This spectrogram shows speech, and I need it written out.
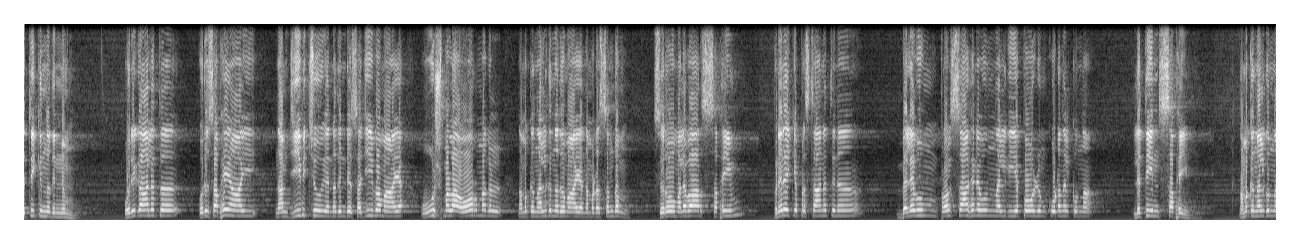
എത്തിക്കുന്നതിനും ഒരു കാലത്ത് ഒരു സഭയായി നാം ജീവിച്ചു എന്നതിന്റെ സജീവമായ ഊഷ്മള ഓർമ്മകൾ നമുക്ക് നൽകുന്നതുമായ നമ്മുടെ സ്വന്തം സിറോ മലബാർ സഭയും പുനരൈക്യ പ്രസ്ഥാനത്തിന് ബലവും പ്രോത്സാഹനവും നൽകിയപ്പോഴും കൂടെ നിൽക്കുന്ന ലത്തീൻ സഭയും നമുക്ക് നൽകുന്ന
